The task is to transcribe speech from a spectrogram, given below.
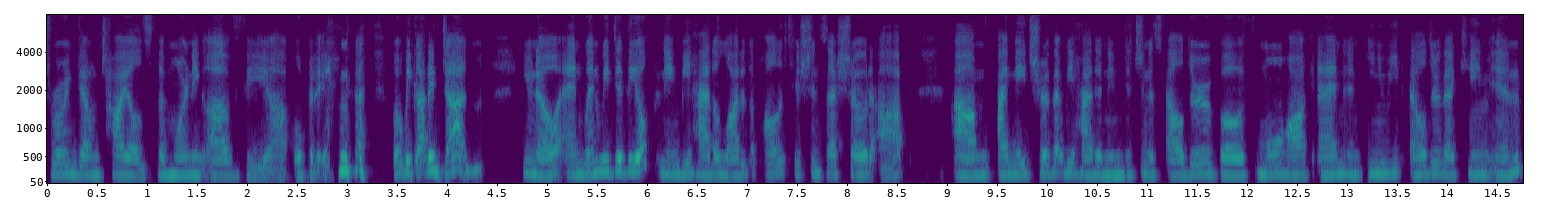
throwing down tiles the morning of the uh, opening but we got it done you know and when we did the opening we had a lot of the politicians that showed up. Um, I made sure that we had an indigenous elder, both Mohawk and an Inuit elder that came in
